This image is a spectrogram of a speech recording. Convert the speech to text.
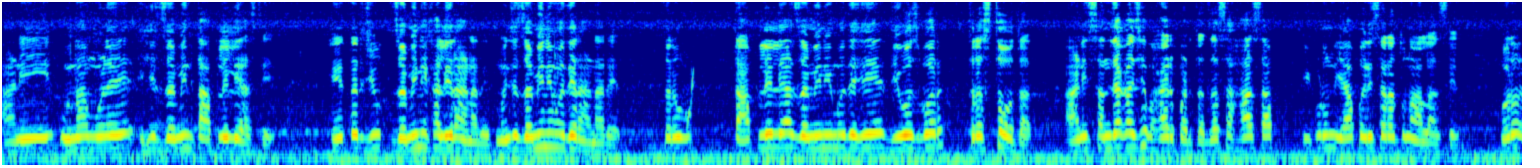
आणि उन्हामुळे ही जमीन तापलेली असते. हे तर जीव जमिनीखाली राहणार आहेत म्हणजे जमिनीमध्ये राहणार आहेत. तर तापलेल्या जमिनीमध्ये हे दिवसभर त्रस्त होतात. आणि संध्याकाळचे बाहेर पडतात. जसा हा साप इकडून या परिसरातून आला असेल. बरोबर?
